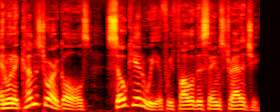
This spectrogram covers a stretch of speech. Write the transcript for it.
And when it comes to our goals, so can we if we follow the same strategy.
